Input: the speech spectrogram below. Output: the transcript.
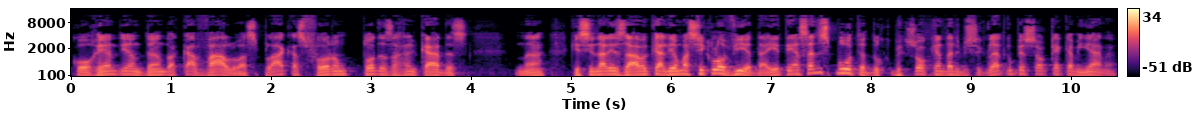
correndo e andando a cavalo. As placas foram todas arrancadas. Né, que sinalizavam que ali é uma ciclovia. Daí tem essa disputa do pessoal que quer andar de bicicleta com o pessoal que quer caminhar. Né?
